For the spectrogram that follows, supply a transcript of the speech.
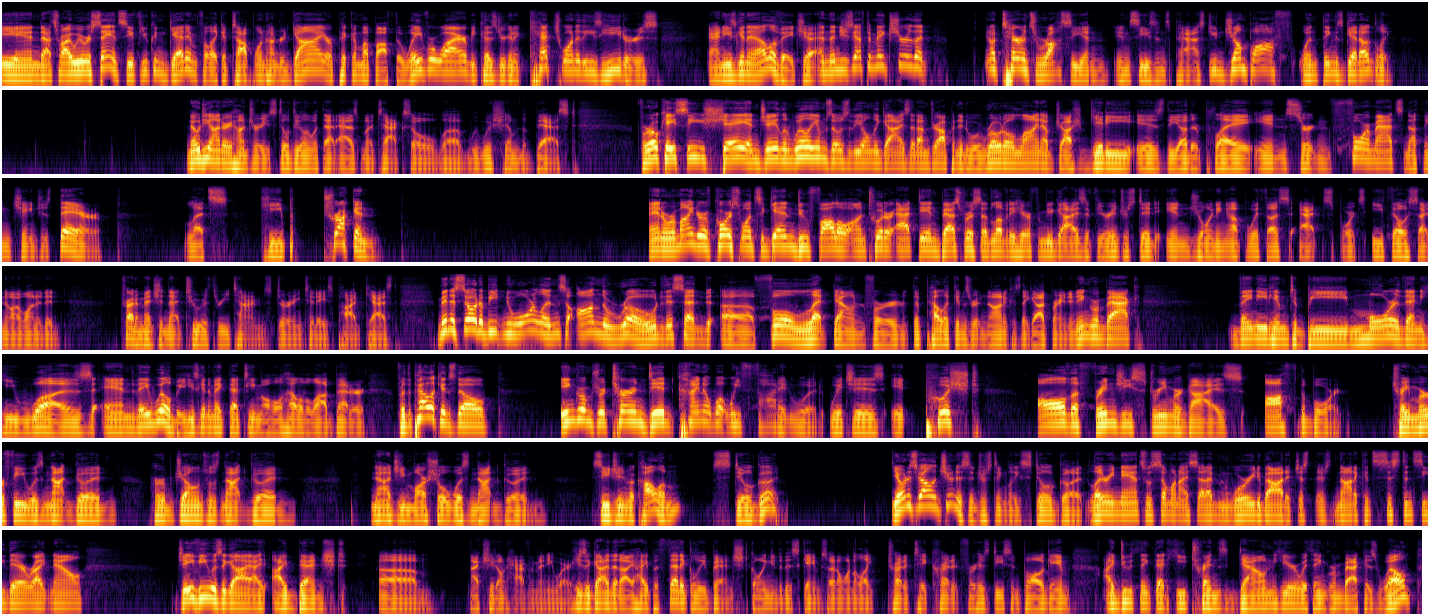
And that's why we were saying, see if you can get him for like a top 100 guy or pick him up off the waiver wire because you're going to catch one of these heaters and he's going to elevate you. And then you just have to make sure that, you know, Terrence Rossian in seasons past, you jump off when things get ugly. No DeAndre Hunter. He's still dealing with that asthma attack, so uh, we wish him the best. For OKC, Shai and Jalen Williams, those are the only guys that I'm dropping into a roto lineup. Josh Giddey is the other play in certain formats. Nothing changes there. Let's keep trucking. And a reminder, of course, once again, do follow on Twitter at Dan Besbris. I'd love to hear from you guys if you're interested in joining up with us at Sports Ethos. I know I wanted to try to mention that two or three times during today's podcast. Minnesota beat New Orleans on the road. This had a full letdown for the Pelicans written on it because they got Brandon Ingram back. They need him to be more than he was, and they will be. He's going to make that team a whole hell of a lot better. For the Pelicans, though, Ingram's return did kind of what we thought it would, which is it pushed all the fringy streamer guys off the board. Trey Murphy was not good. Herb Jones was not good. Naji Marshall was not good. CJ McCollum, still good. Jonas Valanciunas, interestingly, still good. Larry Nance was someone I said I've been worried about. It just there's not a consistency there right now. JV was a guy I, I benched. Um, I actually don't have him anywhere. He's a guy that I hypothetically benched going into this game, so I don't want to like try to take credit for his decent ball game. I do think that he trends down here with Ingram back as well.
